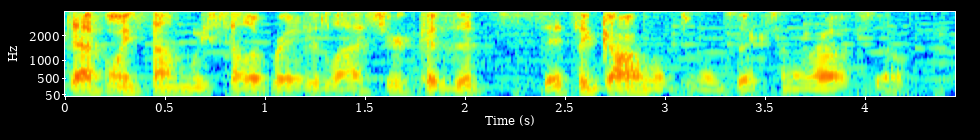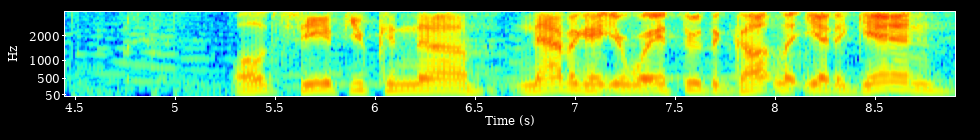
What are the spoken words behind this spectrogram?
definitely something we celebrated last year because it's it's a gauntlet to win six in a row. So, well, let's see if you can uh, navigate your way through the gauntlet yet again.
